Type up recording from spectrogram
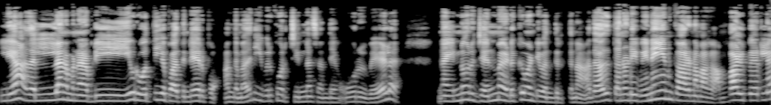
இல்லையா? அதெல்லாம் நம்ம அப்படியே ஒரு ஒத்திகை பார்த்துட்டே இருப்போம். அந்த மாதிரி இவருக்கும் ஒரு சின்ன சந்தேகம். ஒரு வேளை நான் இன்னொரு ஜென்மம் எடுக்க வேண்டி வந்துருத்தேனா அதாவது தன்னுடைய வினையின் காரணமாக அம்பாள் பேரில்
